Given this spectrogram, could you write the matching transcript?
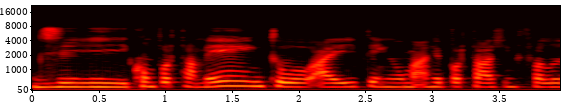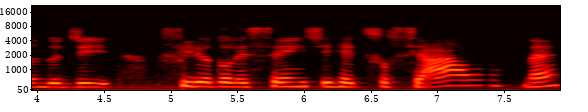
de comportamento. Aí tem uma reportagem falando de filho adolescente e rede social, né?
